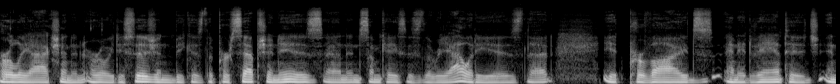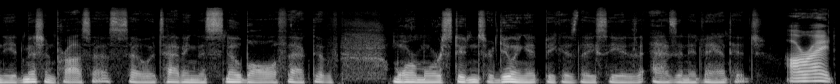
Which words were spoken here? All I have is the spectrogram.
early action and early decision because the perception is, and in some cases the reality is, that it provides an advantage in the admission process. So it's having this snowball effect of more and more students are doing it because they see it as, as an advantage. All right.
